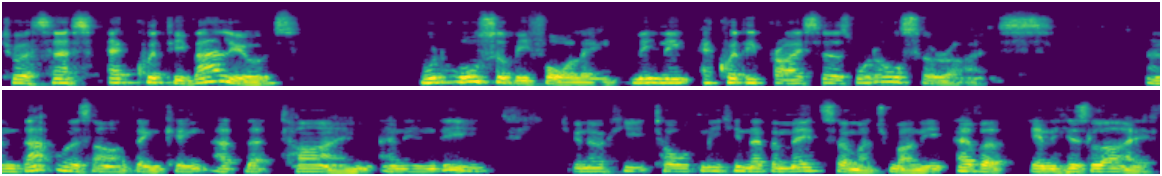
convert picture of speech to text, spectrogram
to assess equity values would also be falling, meaning equity prices would also rise. And that was our thinking at that time. And indeed, you know, he told me he never made so much money ever in his life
